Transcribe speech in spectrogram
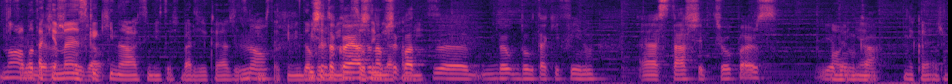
No albo takie męskie udział. kino akcji mi to się bardziej kojarzy z no. takimi dobrymi Mi się to kojarzy na przykład, e, był, był taki film e, Starship Troopers, jedynka. Oj, nie, nie kojarzę.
